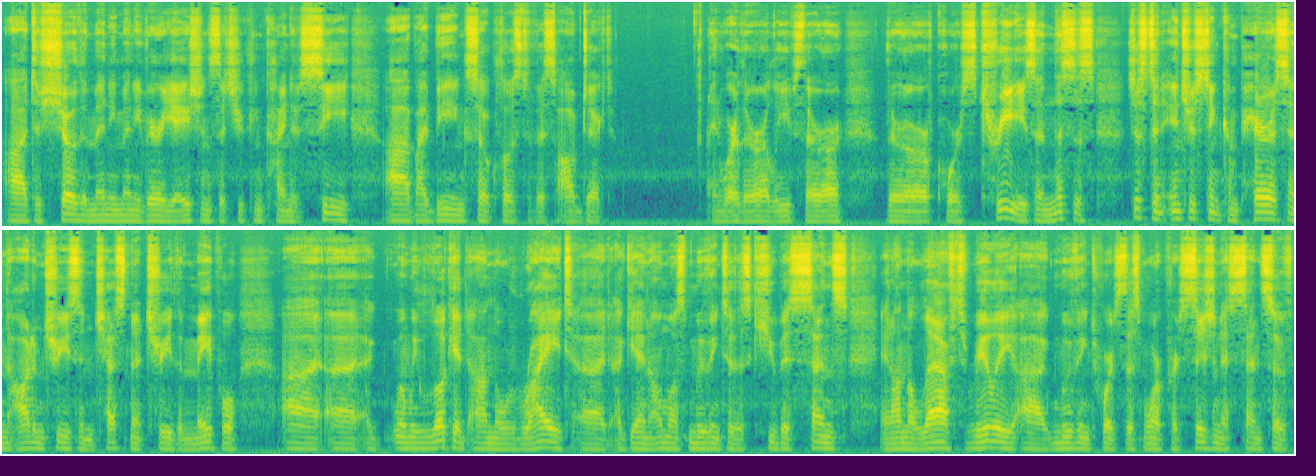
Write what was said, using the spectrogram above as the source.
uh, to show the many, many variations that you can kind of see uh, by being so close to this object. And where there are leaves, there are there are, of course, trees, and this is just an interesting comparison autumn trees and chestnut tree, the maple. Uh, uh, when we look at on the right, uh, again, almost moving to this cubist sense, and on the left, really uh, moving towards this more precisionist sense of,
